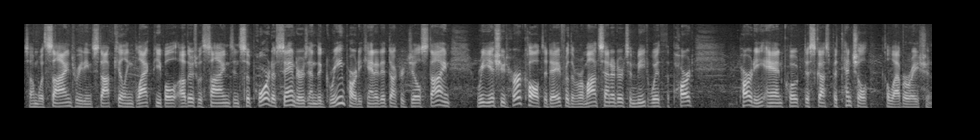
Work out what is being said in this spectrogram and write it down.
some with signs reading Stop Killing Black People, others with signs in support of Sanders and the Green Party candidate, Dr. Jill Stein, reissued her call today for the Vermont senator to meet with the part, party and, quote, discuss potential collaboration.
